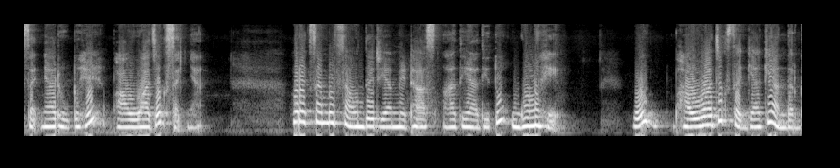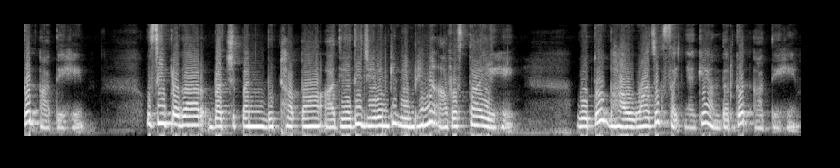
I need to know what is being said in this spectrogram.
संज्ञा रूप है भाववाचक संज्ञा। फॉर एग्ज़ाम्पल सौंदर्य, मिठास आदि आदि तो गुण है। वो भाववाचक संज्ञा के अंतर्गत आते हैं। उसी प्रकार बचपन, बुढ़ापा आदि आदि जीवन की विभिन्न अवस्थाएँ हैं। वो तो भाववाचक संज्ञा के अंतर्गत आते हैं।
